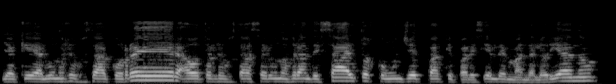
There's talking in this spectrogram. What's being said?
ya que a algunos les gustaba correr, a otros les gustaba hacer unos grandes saltos con un jetpack que parecía el del Mandaloriano,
